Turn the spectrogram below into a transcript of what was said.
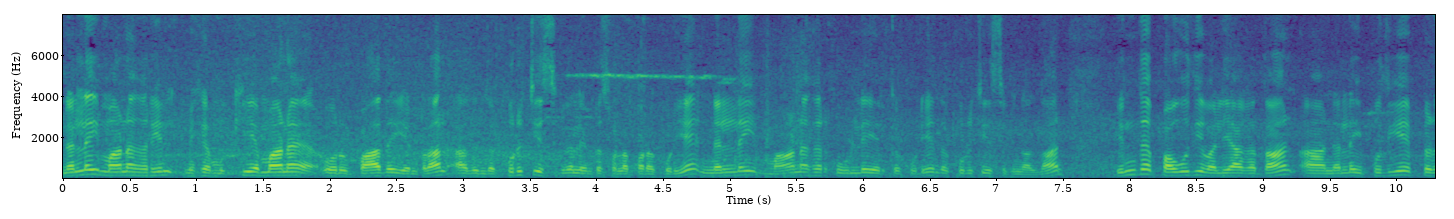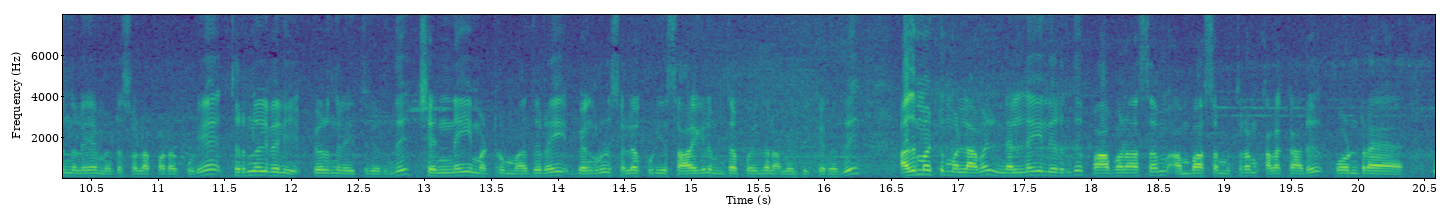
நெல்லை மாநகரில் மிக முக்கியமான ஒரு பாதை என்றால் அது இந்த குறிச்சி சிக்னல் என்று சொல்லப்படக்கூடிய நெல்லை மாநகருக்கு உள்ளே இருக்கக்கூடிய இந்த குறிச்சி சிக்னல் தான். இந்த பகுதி வழியாகத்தான் தான் நெல்லை புதிய பேருந்து நிலையம் என்று சொல்லப்படக்கூடிய திருநெல்வேலி பேருந்து நிலையத்திலிருந்து சென்னை மற்றும் மதுரை பெங்களூர் செல்லக்கூடிய சாலைகளும் இந்த பகுதியில் அமைந்திருக்கிறது. அது மட்டுமல்லாமல் நெல்லையிலிருந்து பாபநாசம் அம்பாசமுத்திரம் களக்காடு போன்ற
